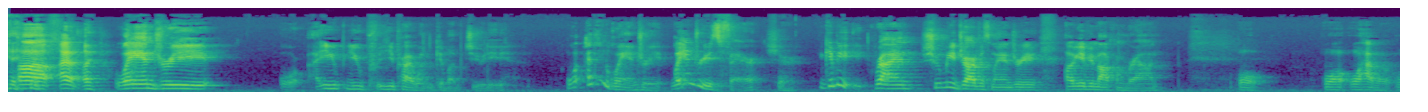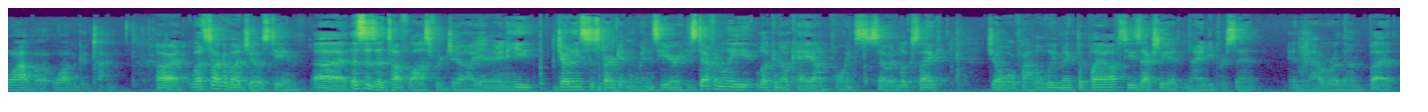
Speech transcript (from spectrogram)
Uh, I, like Landry, or you you you probably wouldn't give up Jeudy. Well, I think Landry Landry is fair. Sure. give me Ryan, shoot me Jarvis Landry. I'll give you Malcolm Brown. We'll we'll we'll have a we'll have a we'll have a good time. All right, let's talk about Joe's team. Uh, this is a tough loss for Joe. I mean, he Joe needs to start getting wins here. He's definitely looking okay on points, so it looks like Joe will probably make the playoffs. He's actually at ninety percent in the algorithm, but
